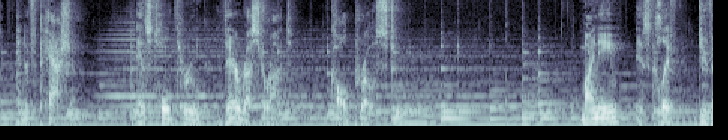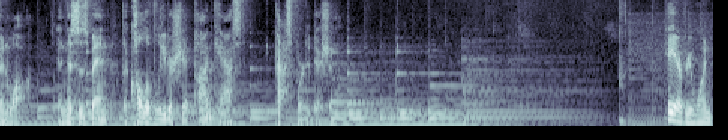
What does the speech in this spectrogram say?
and of passion, as told through their restaurant called Prost. My name is Cliff Duvernois, and this has been the Call of Leadership Podcast, Passport Edition. Hey everyone,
